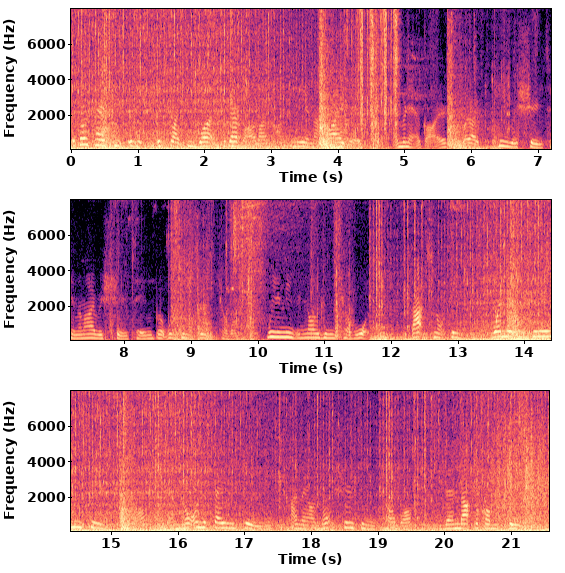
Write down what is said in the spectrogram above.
it's okay if, you, if, if like you work together, like me and that guy did a minute ago, where like he was shooting and I was shooting, but we didn't see each other. We didn't even know who each other was. That's not team. When they can clearly see each other, they're not on the same team, and they are not shooting each other, then that becomes team.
